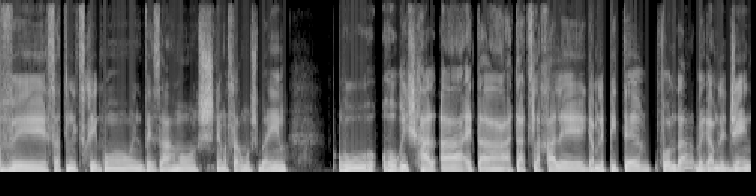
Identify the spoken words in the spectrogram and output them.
וסרטים נצחיים כמו ענבי זעם או 12 מושבעים. הוא הוריש הלאה את, ה, את ההצלחה גם לפיטר פונדה וגם לג'יין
